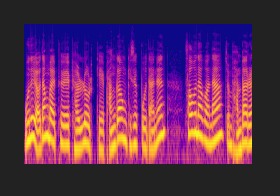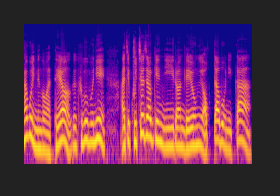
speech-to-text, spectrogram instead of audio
오늘 여당 발표에 별로 이렇게 반가운 기색보다는 서운하거나 좀 반발을 하고 있는 것 같아요. 그, 그 부분이 아직 구체적인 이런 내용이 없다 보니까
